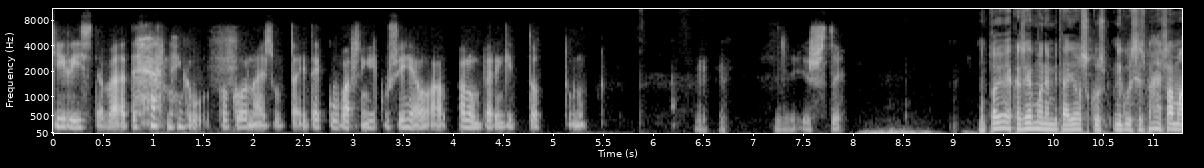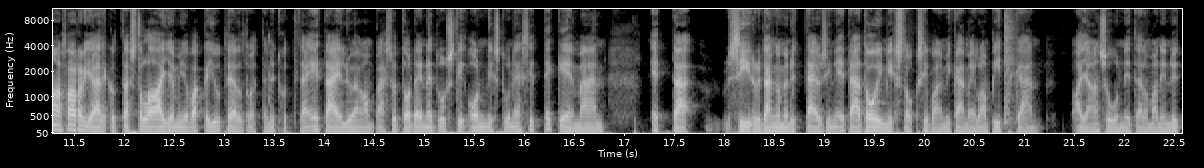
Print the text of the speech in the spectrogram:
kiristävää tehdä niin kuin kokonaisuutta itse, kuin varsinkin kun siihen on alun perinkin tottunut. Justi. Mutta on ehkä semmoinen, mitä joskus, niin kuin siis vähän samaa sarjaa, eli kun tästä laajemmin on vaikka juteltu, että nyt kun tätä etäilyä on päästy todennetusti onnistuneesti tekemään, että siirrytäänkö me nyt täysin etätoimistoksi vai mikä meillä on pitkään ajan suunnitelma, niin nyt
